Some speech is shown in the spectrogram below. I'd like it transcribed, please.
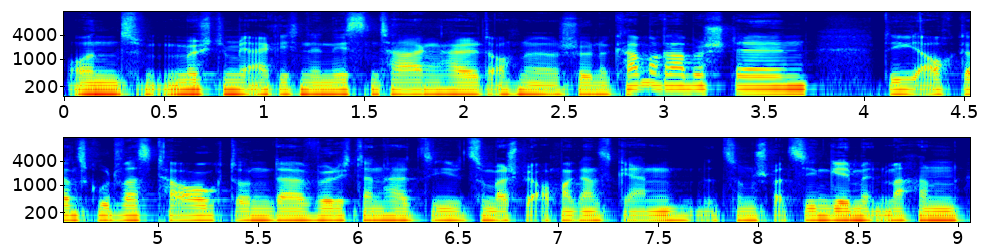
und möchte mir eigentlich in den nächsten Tagen halt auch eine schöne Kamera bestellen, die auch ganz gut was taugt und da würde ich dann halt sie zum Beispiel auch mal ganz gern zum Spazierengehen mitmachen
